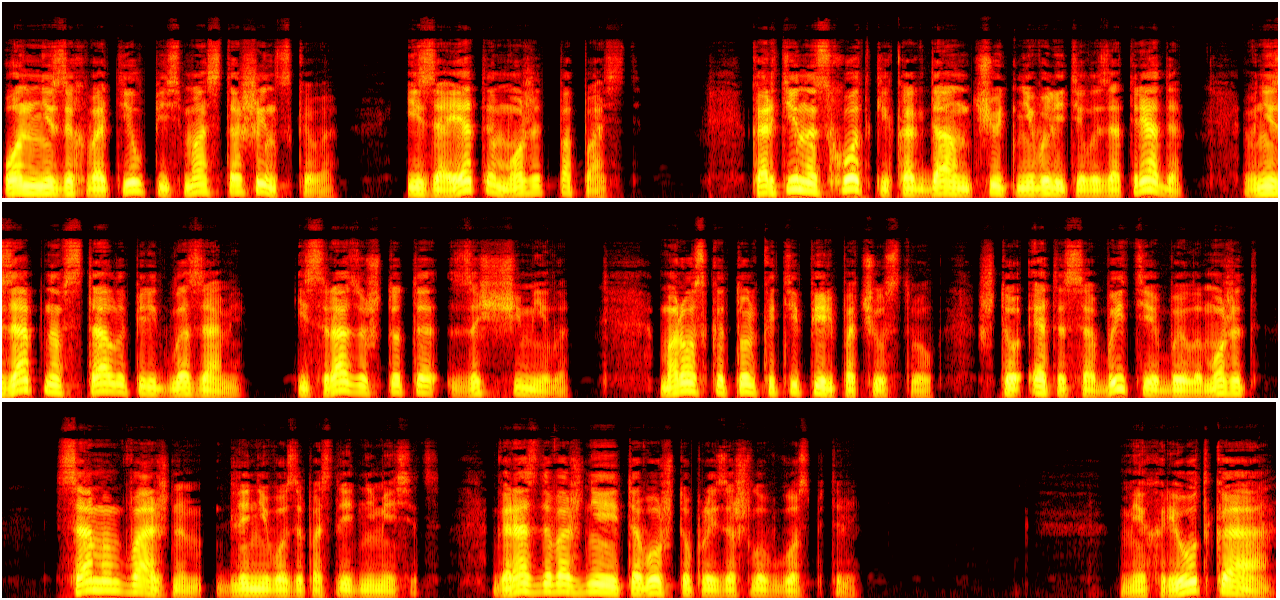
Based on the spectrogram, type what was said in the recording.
он не захватил письма Сташинского, и за это может попасть. Картина сходки, когда он чуть не вылетел из отряда, внезапно встала перед глазами, и сразу что-то защемило. Морозко только теперь почувствовал, что это событие было, может, самым важным для него за последний месяц, гораздо важнее того, что произошло в госпитале. «Мехрютка!»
